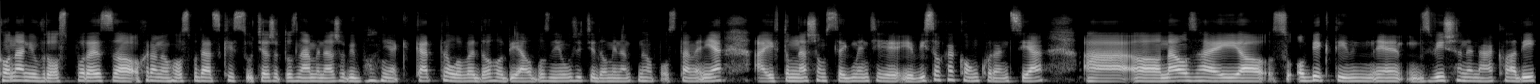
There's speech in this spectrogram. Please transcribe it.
konaniu v rozpore s ochranou hospodárskej súťaže. To znamená, že by boli nejaké kartelové dohody alebo zneužitie dominantného postavenia. Aj v tom našom segmente je, je vysoká konkurencia a eh, naozaj eh, sú objektívne zvýšené náklady,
